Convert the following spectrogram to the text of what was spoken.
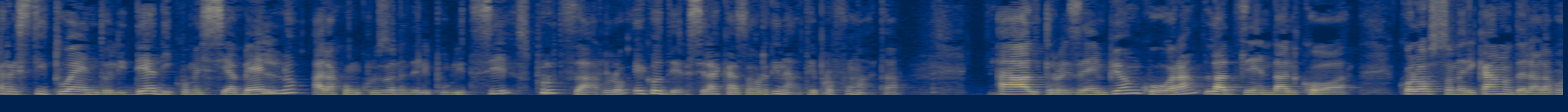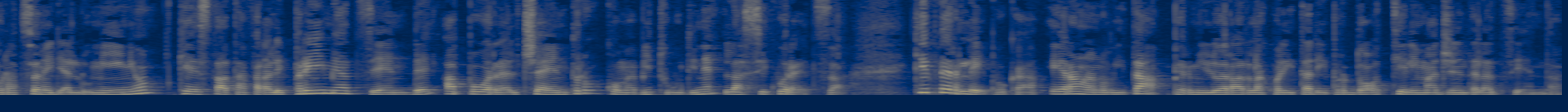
restituendo l'idea di come sia bello alla conclusione delle pulizie spruzzarlo e godersi la casa ordinata e profumata. Altro esempio ancora, l'azienda Alcoa, colosso americano della lavorazione di alluminio, che è stata fra le prime aziende a porre al centro, come abitudine, la sicurezza, che per l'epoca era una novità per migliorare la qualità dei prodotti e l'immagine dell'azienda.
